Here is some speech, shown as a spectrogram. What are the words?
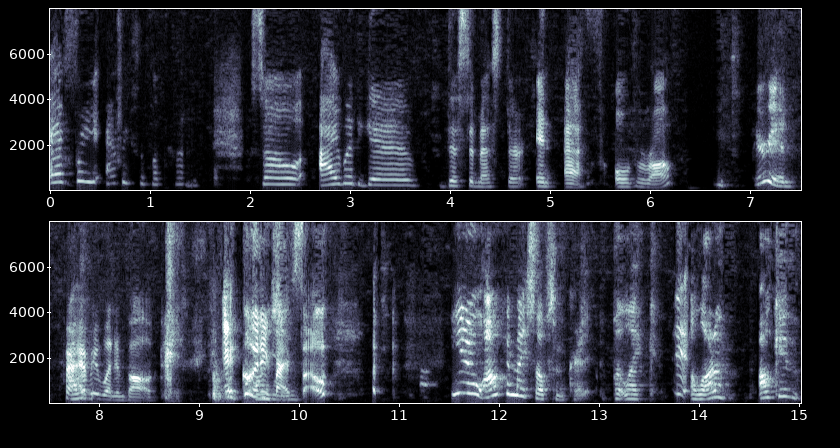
every every single time. So I would give this semester an F overall Period. for I would- everyone involved, including Honestly. myself. you know, I'll give myself some credit, but like a lot of, I'll give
